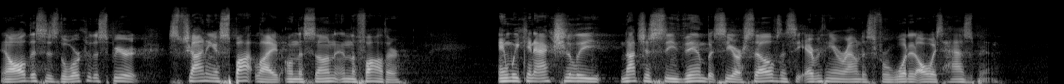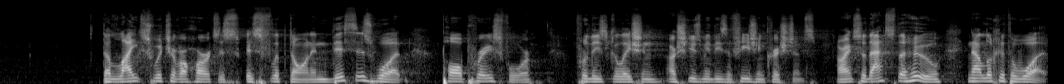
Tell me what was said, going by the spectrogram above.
And all this is the work of the Spirit shining a spotlight on the Son and the Father. And we can actually not just see them, but see ourselves and see everything around us for what it always has been. The light switch of our hearts is, is flipped on. And this is what Paul prays for for these Galatian, or excuse me, these Ephesian Christians. All right, so that's the who. Now look at the what.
